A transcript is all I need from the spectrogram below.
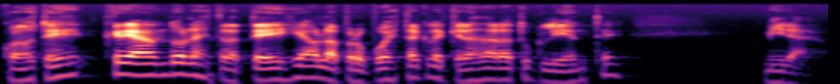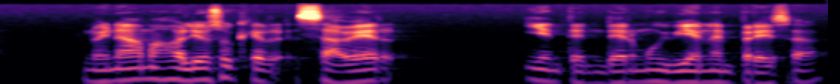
cuando estés creando la estrategia o la propuesta que le quieras dar a tu cliente, mira, no hay nada más valioso que saber y entender muy bien la empresa,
